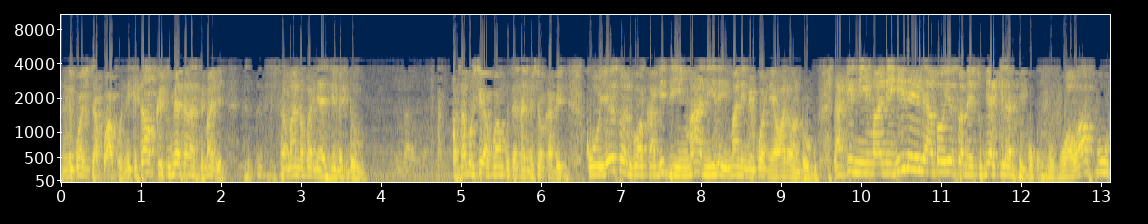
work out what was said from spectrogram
nilikuwa cha kwako. Nikitaka kukitumia tena semaje samani naomba niazime kidogo. Kwa sababu sio ya kwangu tena nimeshakabidhi. Kwa hiyo yesu alivyowakabidhi imani ile imani imekuwa ni ya wale wa ndugu. Lakini imani ile ile ambayo yesu anaitumia kila siku kufufua wafu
